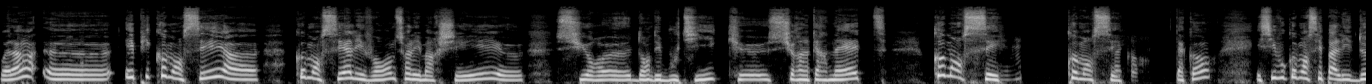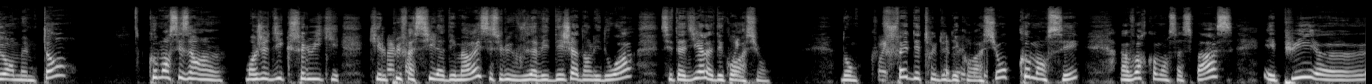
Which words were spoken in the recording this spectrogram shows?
Voilà. Euh, et puis commencez à commencez à les vendre sur les marchés, euh, sur euh, dans des boutiques, euh, sur Internet. Commencez, Mhm. commencez. D'accord. D'accord? Et si vous commencez pas les deux en même temps, commencez-en un. Moi, je dis que celui qui, qui est le plus facile à démarrer, c'est celui que vous avez déjà dans les doigts, c'est-à-dire la décoration. Donc, Oui. faites des trucs de Très bien. décoration, commencez à voir comment ça se passe, et puis, euh,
